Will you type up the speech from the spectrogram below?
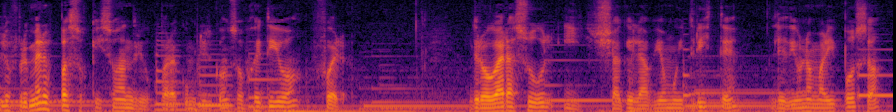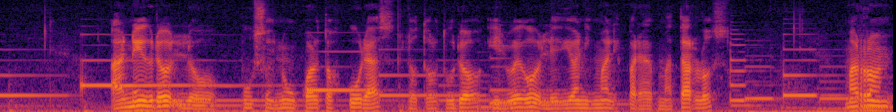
Los primeros pasos que hizo Andrew para cumplir con su objetivo fueron drogar a Azul y, ya que la vio muy triste, le dio una mariposa. A Negro lo puso en un cuarto a oscuras, lo torturó y luego le dio animales para matarlos. Marrón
